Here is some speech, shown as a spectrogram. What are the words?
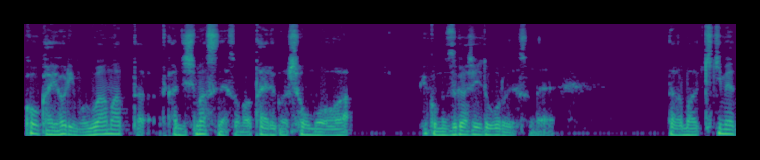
効果よりも上回った感じしますね、その体力の消耗は。結構難しいところですね。だからまあ、効き目、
